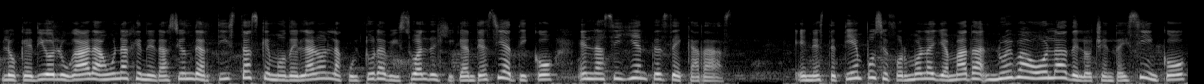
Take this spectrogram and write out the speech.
lo que dio lugar a una generación de artistas que modelaron la cultura visual del gigante asiático en las siguientes décadas. En este tiempo se formó la llamada Nueva Ola del 85,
